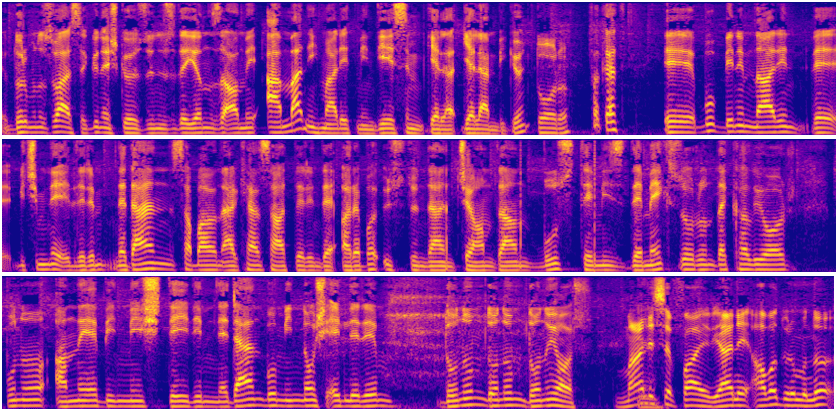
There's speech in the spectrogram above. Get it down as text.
e, durumunuz varsa güneş gözlüğünüzü de yanınıza almayı aman ihmal etmeyin diyesim gele- gelen bir gün. Doğru. Fakat e, bu benim narin ve biçimli ellerim neden sabahın erken saatlerinde araba üstünden camdan buz temizlemek zorunda kalıyor? Bunu anlayabilmiş değilim. Neden bu minnoş ellerim donum donum donuyor? Maalesef hayır yani hava durumunu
